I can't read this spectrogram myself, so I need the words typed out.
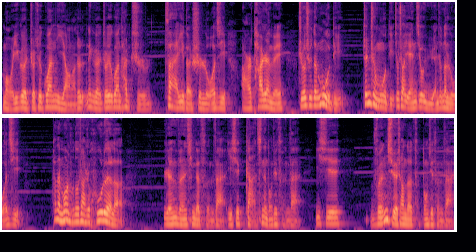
某一个哲学观一样了。就是那个哲学观，他只在意的是逻辑，而他认为哲学的目的，真正目的就是要研究语言中的逻辑。他在某种程度上是忽略了人文性的存在，一些感性的东西存在，一些文学上的东西存在。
